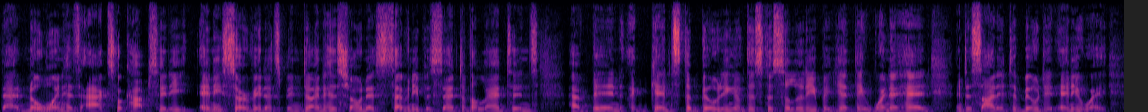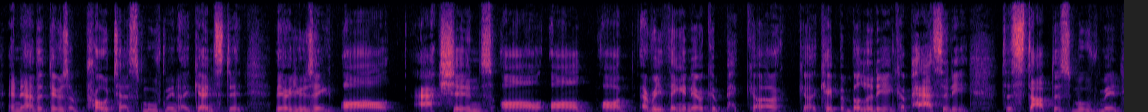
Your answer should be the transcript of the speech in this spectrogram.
that no one has asked for Cop City. Any survey that's been done has shown that 70% of Atlantans have been against the building of this facility, but yet they went ahead and decided to build it anyway. And now that there's a protest movement against it, they're using all actions, all, all, all, everything in their uh, capability and capacity to stop this movement.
